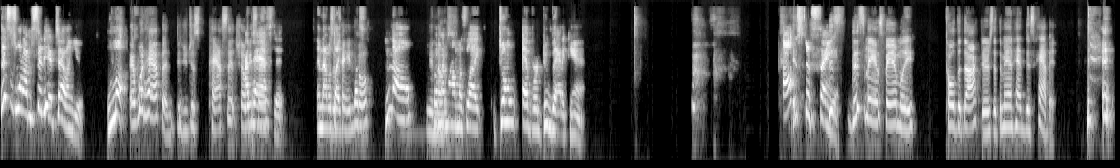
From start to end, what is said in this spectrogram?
This is what I'm sitting here telling you. Look. And what happened? Did you just pass it? Shall I we passed say? it. And I was, Was like, painful? No. You but my noticed? mom was like, don't ever do that again. I'm just saying. This, this man's family told the doctors that the man had this habit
